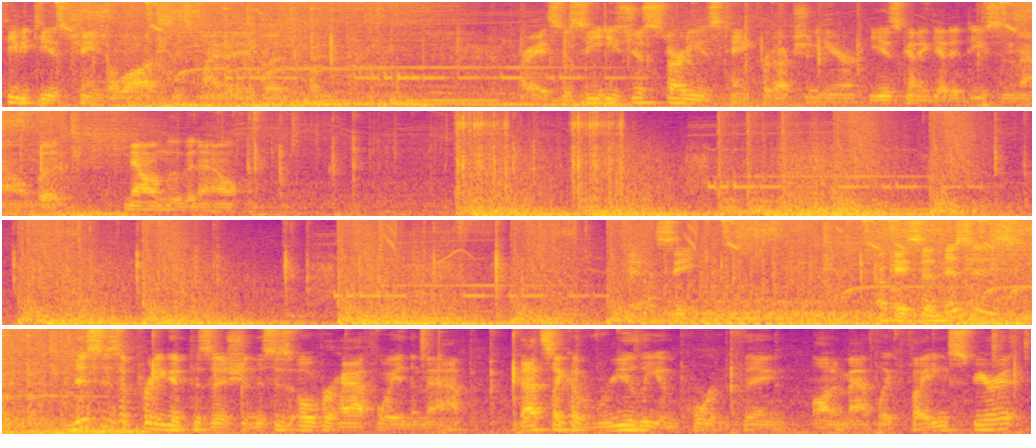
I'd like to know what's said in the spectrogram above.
TVT has changed a lot since my day, but all right. So see, he's just starting his tank production here. He is going to get a decent amount, but now I'm moving out. See. Okay, so this is this is a pretty good position. This is over halfway in the map. That's like a really important thing on a map like Fighting Spirit.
